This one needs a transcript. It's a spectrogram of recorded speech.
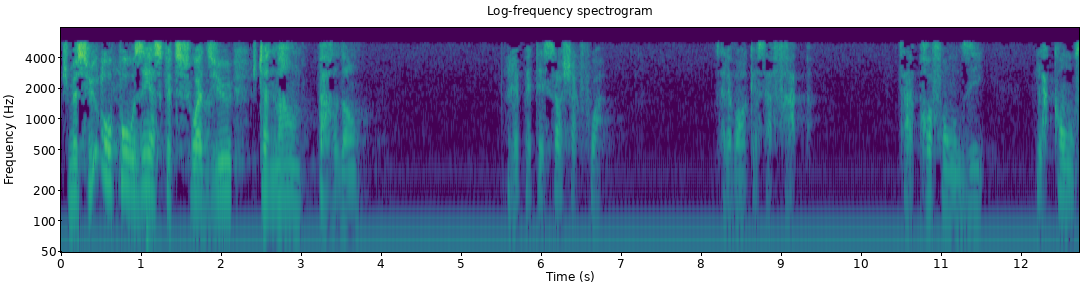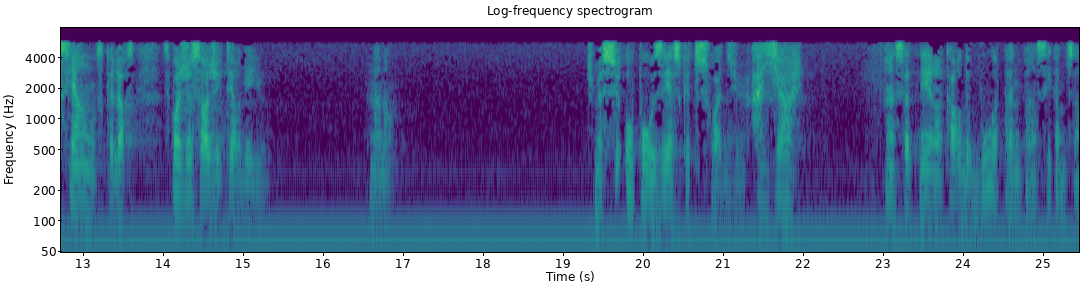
je me suis opposé à ce que tu sois Dieu, je te demande pardon. Répétez ça chaque fois. Vous allez voir que ça frappe, ça approfondit la conscience que lorsque. C'est pas juste, ah, été orgueilleux. Non, non. Je me suis opposé à ce que tu sois Dieu. Aïe, hein, se tenir encore debout après une pensée comme ça?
